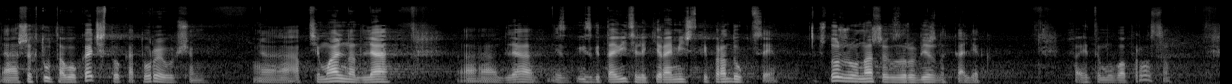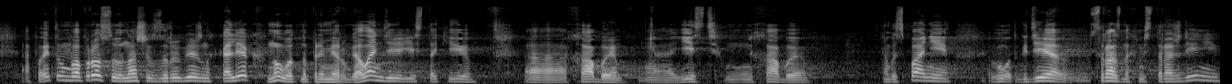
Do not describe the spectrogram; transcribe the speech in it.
а, шахту того качества, которое, в общем, а, оптимально для, а, для изготовителя керамической продукции. Что же у наших зарубежных коллег по этому вопросу? А по этому вопросу у наших зарубежных коллег, ну вот, например, в Голландии есть такие э, хабы, э, есть хабы в Испании, вот, где с разных месторождений,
